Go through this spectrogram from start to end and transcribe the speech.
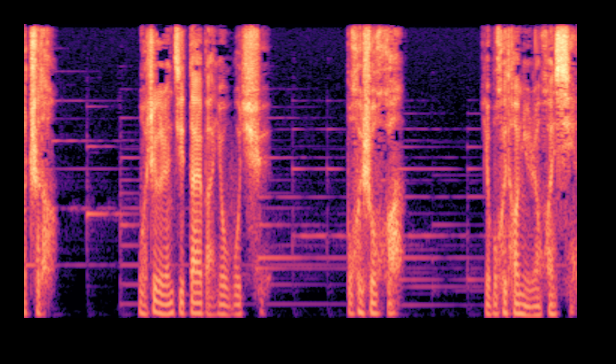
我知道，我这个人既呆板又无趣，不会说话，也不会讨女人欢心。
